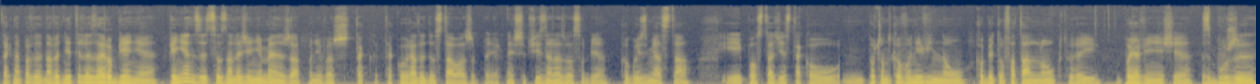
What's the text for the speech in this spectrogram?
tak naprawdę nawet nie tyle zarobienie pieniędzy, co znalezienie męża, ponieważ tak, taką radę dostała, żeby jak najszybciej znalazła sobie kogoś z miasta. Jej postać jest taką mm, początkowo niewinną kobietą fatalną, której pojawienie się zburzy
